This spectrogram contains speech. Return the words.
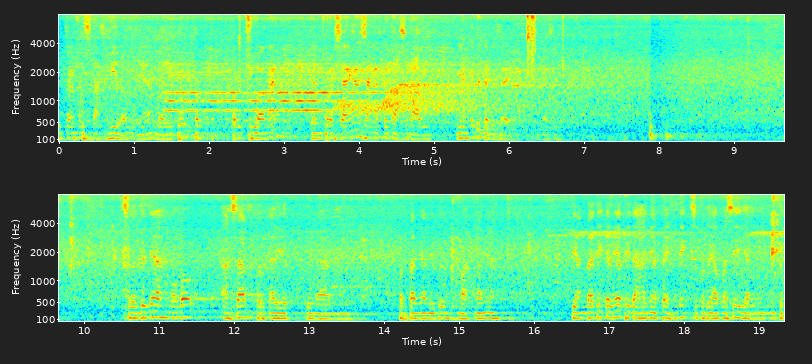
bukan mustahil ya walaupun per- perjuangan dan persaingan sangat ketat sekali. Yang itu dari saya. Terima kasih. Selanjutnya monggo Hasan terkait dengan pertanyaan itu maknanya. Yang tadi kayaknya tidak hanya teknik seperti apa sih yang untuk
